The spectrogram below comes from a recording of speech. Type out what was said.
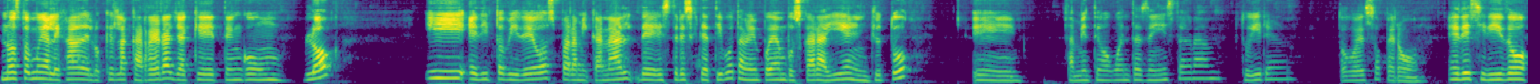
no estoy muy alejada de lo que es la carrera, ya que tengo un blog y edito videos para mi canal de estrés creativo. También pueden buscar ahí en YouTube. Eh, también tengo cuentas de Instagram, Twitter, todo eso, pero he decidido,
